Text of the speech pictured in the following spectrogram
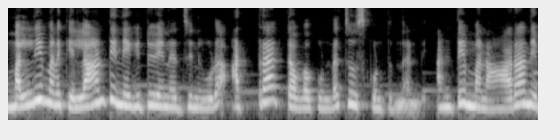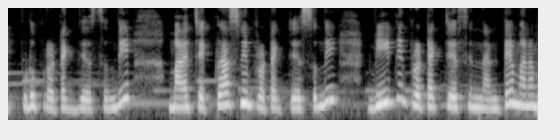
మళ్ళీ మనకి ఎలాంటి నెగిటివ్ ఎనర్జీని కూడా అట్రాక్ట్ అవ్వకుండా చూసుకుంటుందండి. అంటే మన ఆరాని ఎప్పుడు ప్రొటెక్ట్ చేస్తుంది? మన చక్రాస్ని ప్రొటెక్ట్ చేస్తుంది. వీటిని ప్రొటెక్ట్ చేసిందంటే మనం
